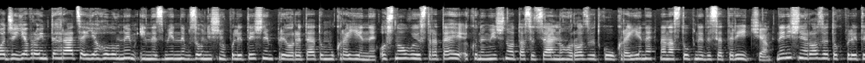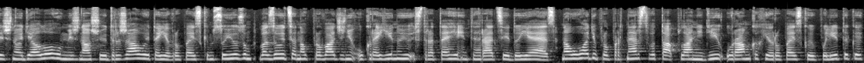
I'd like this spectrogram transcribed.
Отже, євроінтеграція є головним і незмінним зовнішньополітичним пріоритетом України, основою стратегії економічного та соціального розвитку України на наступне десятиріччя. Нинішній розвиток політичного діалогу між нашою державою та Європейським Союзом базується на впровадженні Україною стратегії інтеграції до ЄС, на угоді про партнерство та плані дій у рамках європейської політики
